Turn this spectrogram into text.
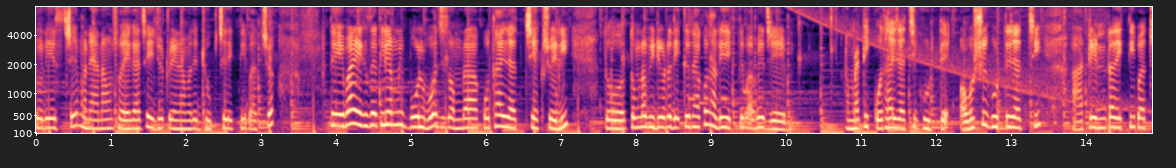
চলে এসছে মানে অ্যানাউন্স হয়ে গেছে। এই যে ট্রেন আমাদের ঢুকছে, দেখতেই পাচ্ছ। তো এবার এক্স্যাক্টলি আমি বলব যে তোমরা কোথায় যাচ্ছি অ্যাকচুয়ালি তো তোমরা ভিডিওটা দেখতে থাকো, তাহলেই দেখতে পাবে যে আমরা ঠিক কোথায় যাচ্ছি ঘুরতে? অবশ্যই ঘুরতে যাচ্ছি। আর ট্রেনটা দেখতেই পাচ্ছ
